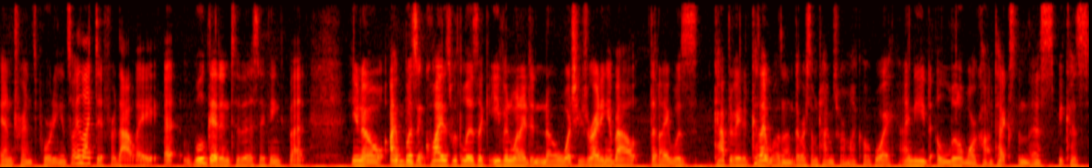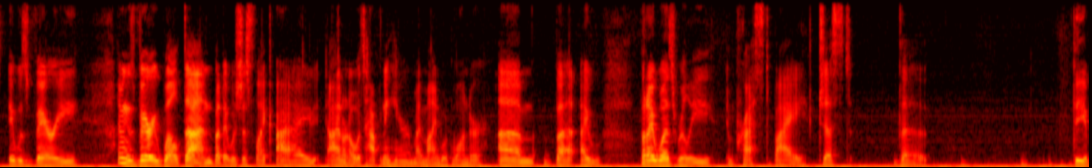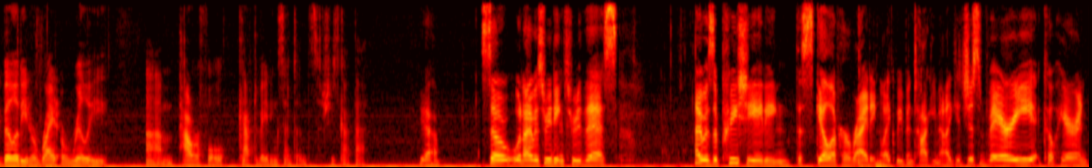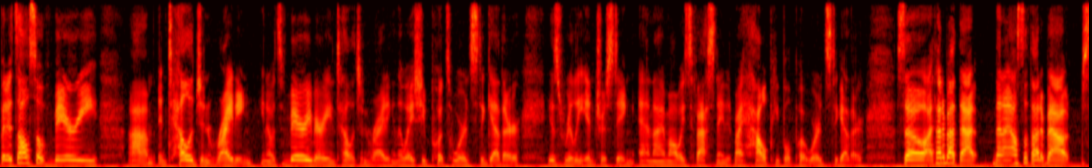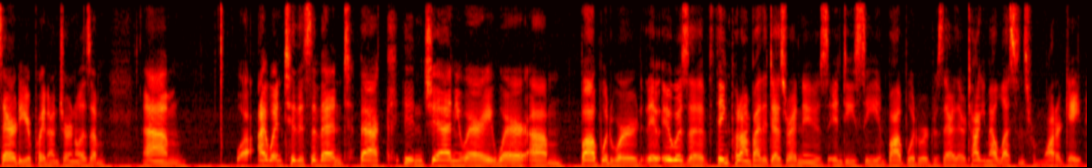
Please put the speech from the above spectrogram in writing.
and transporting, and so I liked it for that way. Uh, we'll get into this, I think, but you know, I wasn't quite as with Liz. Like even when I didn't know what she was writing about, that I was captivated because I wasn't. There were some times where I'm like, oh boy, I need a little more context than this because it was very. I mean, it was very well done, but it was just like I I don't know what's happening here, and my mind would wander. Um, but I, but I was really impressed by just the the ability to write a really um, powerful, captivating sentence. She's got that. Yeah. So when I was reading through this, I was appreciating the skill of her writing, like we've been talking about. Like it's just very coherent, but it's also very um, intelligent writing. You know, it's very, very intelligent writing, and the way she puts words together is really interesting. And I'm always fascinated by how people put words together. So I thought about that. Then I also thought about Sarah, to your point on journalism. Um, I went to this event back in January where um, Bob Woodward, it, it, was a thing put on by the Deseret News in DC, and Bob Woodward was there. They were talking about lessons from Watergate.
